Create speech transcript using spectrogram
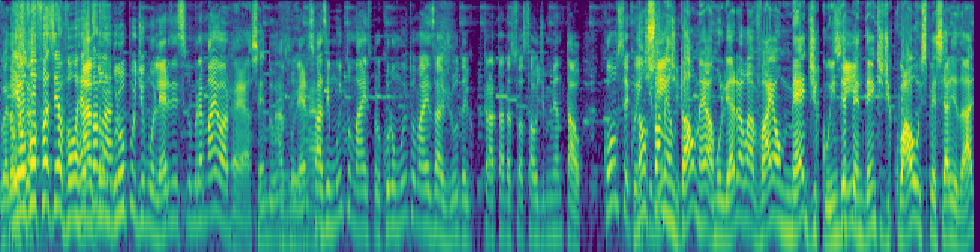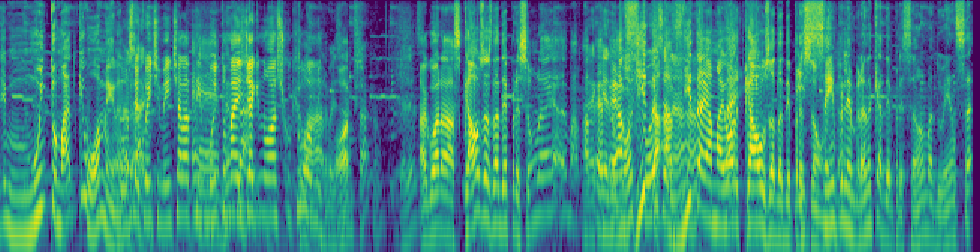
50%. Eu vou fazer, eu vou Mas num retornar. grupo de mulheres esse número é maior. É, sem dúvida. As mulheres fazem muito mais, procuram muito mais ajuda e tratar da sua saúde mental. Não Consequentemente. só mental, né? A mulher ela vai ao médico, independente de qual especialidade, muito mais do que o homem, né? Consequentemente, ela tem É muito mais verdade. diagnóstico que o homem. É, óbvio. Tá. Beleza. Agora, as causas da depressão é, É é é um a de vida. coisa, a né? vida é a maior causa da depressão. e sempre né, lembrando que a depressão é uma doença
